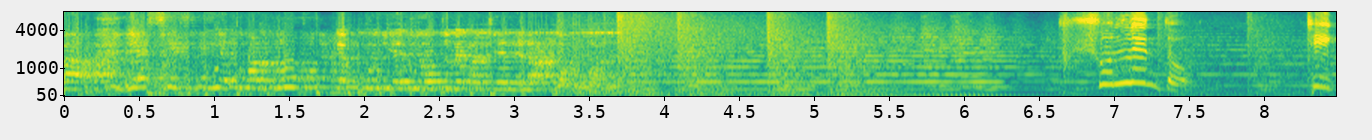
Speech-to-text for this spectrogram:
না। এসিড দিয়ে তোমার পুড়িয়ে দিও, তুমি এটা জেনে রাখো। শুনলেন তো? ঠিক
